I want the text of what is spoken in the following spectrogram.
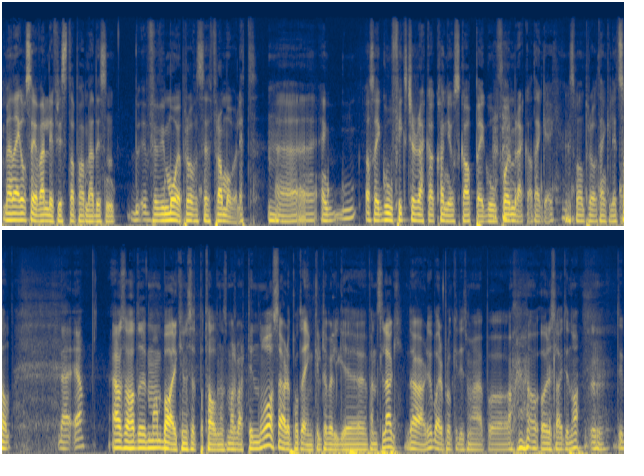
Men jeg også er veldig frista på Madison, for vi må jo prøve å se framover litt. Mm. Eh, en, altså En god fixture-rekke kan jo skape en god formrekke, tenker jeg. Hvis man prøver å tenke litt sånn. Det ja. Ja, altså Hadde man bare kunnet sett på tallene som har vært til nå, så er det på en måte enkelt å velge fantasy-lag. Da er det jo bare å plukke de som er på årets lag til nå. Det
